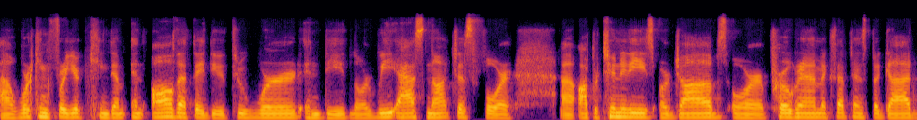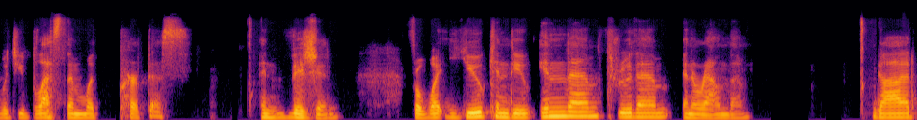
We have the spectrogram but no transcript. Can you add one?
uh, working for your kingdom, and all that they do through word and deed, Lord? We ask not just for uh, opportunities or jobs or program acceptance, but God, would you bless them with purpose and vision for what you can do in them, through them, and around them? God.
